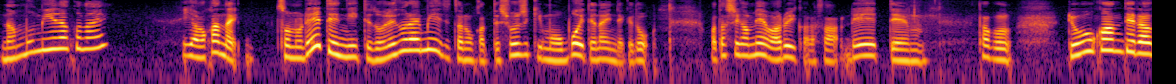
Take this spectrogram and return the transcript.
何も見えなくない？いやわかんない。その0.2ってどれぐらい見えてたのかって正直もう覚えてないんだけど私が目悪いからさ 0. 点多分両眼で裸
